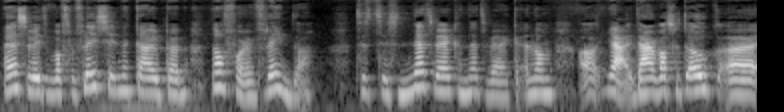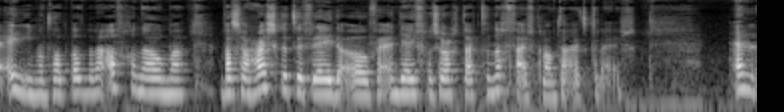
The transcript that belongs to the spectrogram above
Hè, ze weten wat voor vlees ze in de kuip hebben, dan voor een vreemde. Het, het is netwerken, netwerken. En dan, uh, ja, daar was het ook. Uh, één iemand had wat bij mij afgenomen. Was er hartstikke tevreden over. En die heeft gezorgd dat ik er nog vijf klanten uit. En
